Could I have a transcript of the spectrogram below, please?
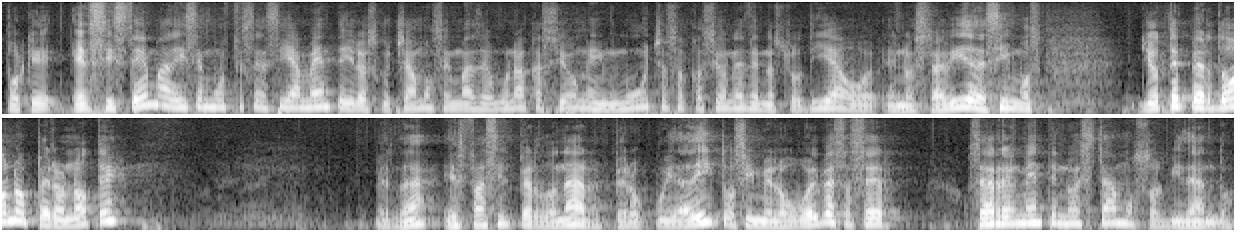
Porque el sistema dice muy sencillamente, y lo escuchamos en más de alguna ocasión, en muchas ocasiones de nuestro día o en nuestra vida, decimos, yo te perdono, pero no te... ¿Verdad? Es fácil perdonar, pero cuidadito si me lo vuelves a hacer. O sea, realmente no estamos olvidando.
